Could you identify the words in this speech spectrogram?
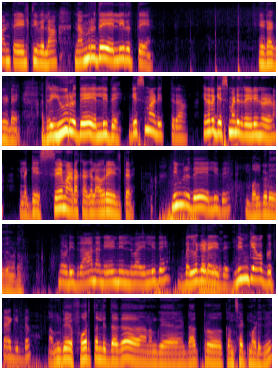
ಅಂತ ಹೇಳ್ತೀವಲ್ಲ ನಮ್ಮ ಹೃದಯ ಎಲ್ಲಿರುತ್ತೆ? ಎಡಗಡೆ. ಆದರೆ ಇವ್ರ ಹೃದಯ ಎಲ್ಲಿದೆ? ಗೆಸ್ ಮಾಡಿರ್ತೀರಾ? ಏನಾದ್ರು ಗೆಸ್ ಮಾಡಿದ್ರೆ ಹೇಳಿ ನೋಡೋಣ. ಇಲ್ಲ ಗೆಸ್ಸೇ ಮಾಡೋಕ್ಕಾಗಲ್ಲ, ಅವರೇ ಹೇಳ್ತಾರೆ. ನಿಮ್ಮ ಹೃದಯ ಎಲ್ಲಿದೆ? ಬಲ್ಗಡೆ ಇದೆ ಮೇಡಮ್. ನೋಡಿದ್ರಾ? ನಾನು ಹೇಳಿಲ್ವಾ ಎಲ್ಲಿದೆ? ಬಲಗಡೆ ಇದೆ. ನಿಮ್ಗೆ ಯಾವಾಗ ಗೊತ್ತಾಗಿದ್ದು? ನಮಗೆ ಫೋರ್ತಲ್ಲಿದ್ದಾಗ ನಮಗೆ ಡಾಕ್ಟ್ರು ಕನ್ಸಲ್ಟ್ ಮಾಡಿದ್ವಿ.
